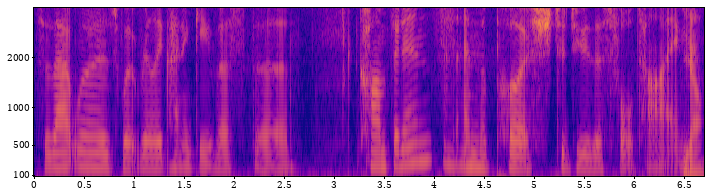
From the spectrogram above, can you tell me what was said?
So that was what really kind of gave us the confidence and mm-hmm. the push to do this full time. Yeah.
